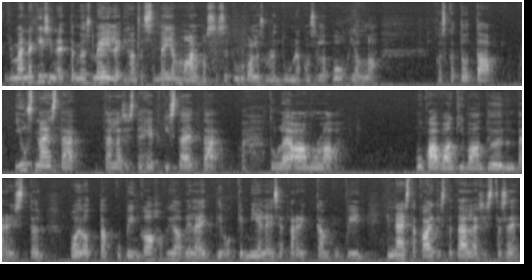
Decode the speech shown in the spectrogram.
kyllä mä näkisin, että myös meille ihan tässä meidän maailmassa se turvallisuuden tunne on sillä pohjalla, koska tota, just näistä tällaisista hetkistä, että tulee aamulla mukavaan, kivaan työympäristöön, voi ottaa kupin kahvia, vielä etsiä oikein mieleisen värikkään kupiin, niin näistä kaikista tällaisista se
